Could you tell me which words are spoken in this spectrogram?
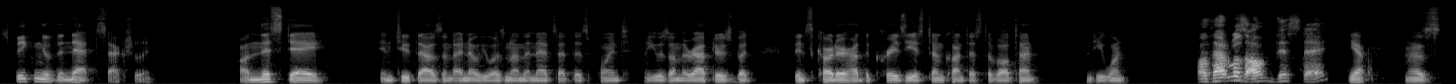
Speaking of the Nets, actually, on this day in 2000, I know he wasn't on the Nets at this point. He was on the Raptors, but Vince Carter had the craziest dunk contest of all time, and he won. oh that was on this day Yeah, That was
